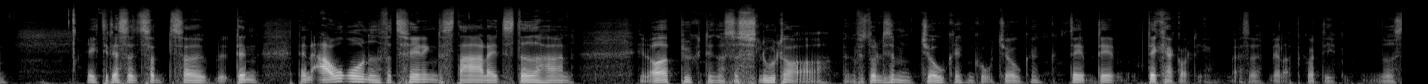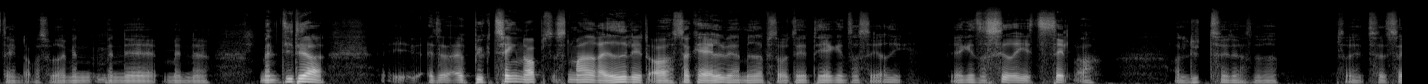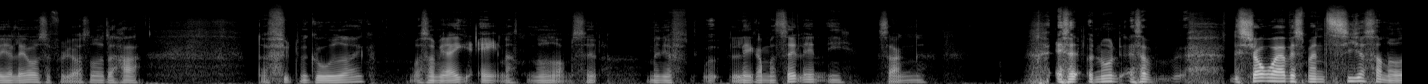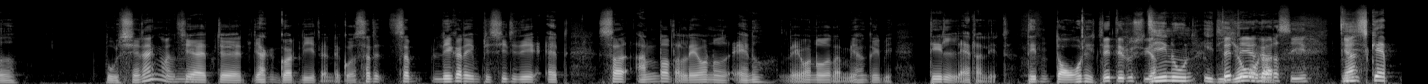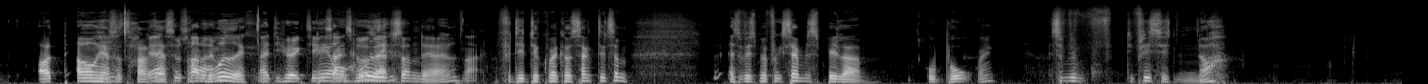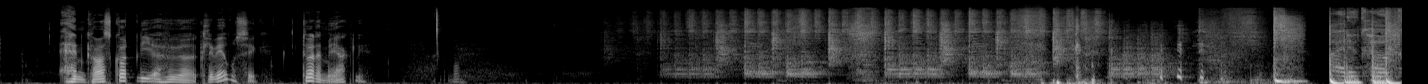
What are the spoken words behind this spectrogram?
ikke det der, så, så, så den, den afrundede fortælling, der starter et sted, har en, en opbygning, og så slutter, og man kan forstå det ligesom en joke, en god joke. Ikke? Det, det, det kan jeg godt lide. Altså, eller godt lide noget stand-up og så videre. Men, Mm. men, øh, men, øh, men de der, Øh, altså, at bygge tingene op sådan meget redeligt, og så kan alle være med og forstå, det, det er jeg ikke interesseret i. Jeg er ikke interesseret i selv at, at lytte til det og sådan noget. Så, så, så jeg laver selvfølgelig også noget, der har der er fyldt med goder, ikke? Og som jeg ikke aner noget om selv. Men jeg lægger mig selv ind i sangene. Altså, og nu, altså, det sjove er, hvis man siger sådan noget bullshit, ikke? Man Mm. siger, at øh, jeg kan godt lide den der går, så, er det, så ligger det implicit i det, at så andre, der laver noget andet, laver noget, der er mere håndgribeligt. Det er latterligt. Det er dårligt. Det er det, du siger. De er nogle det er idioter. det, jeg hørte dig sige. De Ja. skal... Og, åh, jeg er så træt Ja, det. du er træt af dem. Ikke. Nej, de hører ikke til Det en er sangskriver. overhovedet ikke sådan, det er. Nej. Fordi det, man kan jo sagt, det er som... Altså, hvis man for eksempel spiller obo, ikke? så vil de fleste sige, Nå, han kan også godt lide at høre klavermusik. Det var da mærkeligt. I do coke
